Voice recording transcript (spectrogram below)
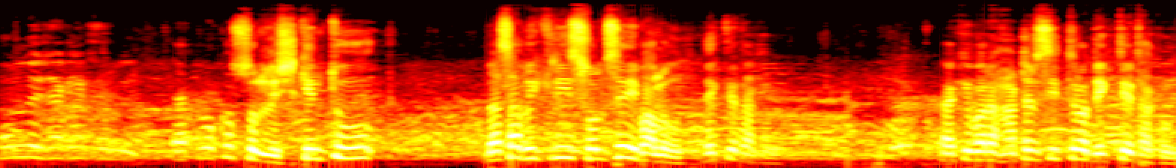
চল্লিশ এক লাখ চল্লিশ। এক লক্ষ চল্লিশ। কিন্তু বেচা বিক্রি চলছেই ভালো। দেখতে থাকুন। একেবারে হাটের চিত্র দেখতে থাকুন।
